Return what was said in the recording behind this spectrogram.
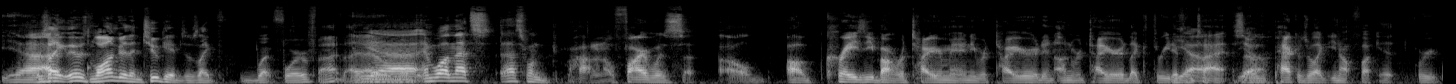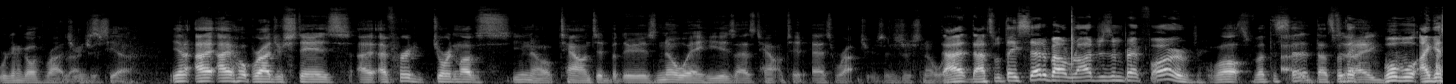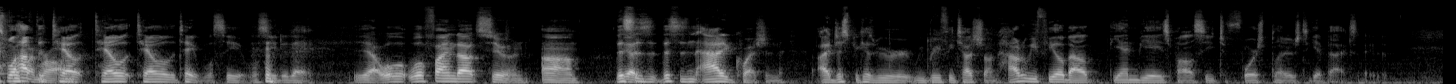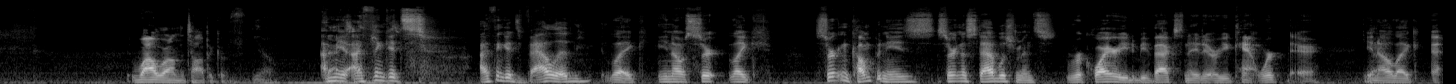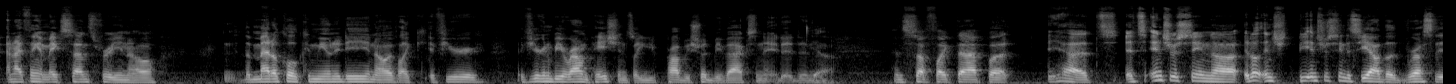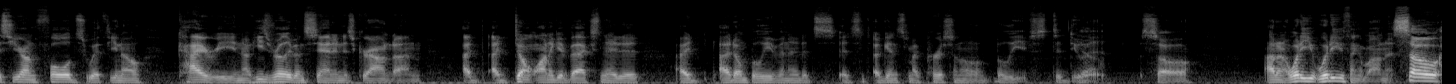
yeah, it was like it was longer than two games. It was like what four or five? I, I don't yeah, remember. and well, and that's that's when I don't know. Favre was all all crazy about retirement, and he retired and unretired like three different Yeah, times. So yeah. the Packers were like, you know, fuck it, we're we're gonna go with Rodgers. Rodgers, yeah. Yeah, I, I hope Rodgers stays. I, I've heard Jordan Love's you know talented, but there is no way he is as talented as Rodgers. There's just no way. That that's what they said about Rodgers and Brett Favre. Well, that's what they said. uh, that's what they. I- well, well, I guess I we'll have I'm to tail wrong. tail tail of the tape. We'll see. We'll see today. yeah, we'll we'll find out soon. Um, This yeah, is this is an added question. Uh, just because we were we briefly touched on how do we feel about the NBA's policy to force players to get vaccinated? While we're on the topic of you know, I mean, I think it's, I think it's valid. Like you know, cer- like certain companies, certain establishments require you to be vaccinated, or you can't work there. You know, like, and I think it makes sense for you know, the medical community. You know, if like if you're if you're gonna be around patients, like you probably should be vaccinated and Yeah. and stuff like that. But yeah, it's it's interesting. Uh, it'll in- be interesting to see how the rest of this year unfolds with you know Kyrie. You know, he's really been standing his ground on. I, I don't want to get vaccinated. I I don't believe in it. It's it's against my personal beliefs to do Yeah. it. So I don't know. What do you what do you think about it? So,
